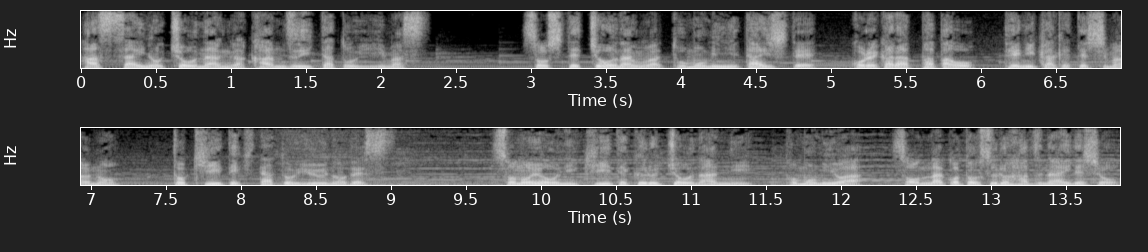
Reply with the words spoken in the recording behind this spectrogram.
8歳の長男が感づいたと言います。そして長男はともみに対して、これからパパを手にかけてしまうの？と聞いてきたというのです。そのように聞いてくる長男に、ともみは、そんなことするはずないでしょう、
